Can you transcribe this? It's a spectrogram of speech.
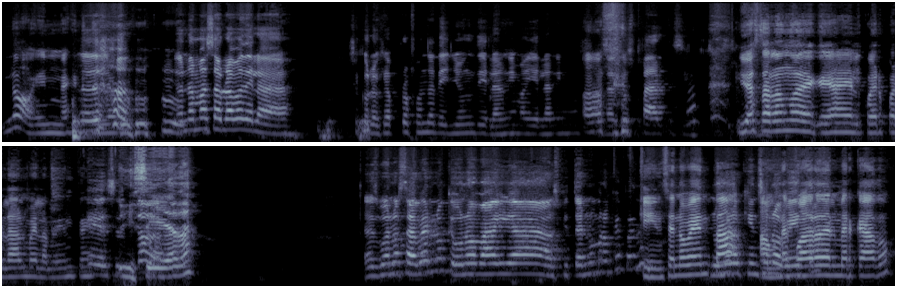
No, imagínate yo. Yo nada más hablaba de la psicología profunda de Jung, del ánima y el ánimo, Ah, las sí. dos partes. y- Yo hasta hablando de que hay el cuerpo, el alma y la mente. Eso es Y todo. sí, ¿verdad? Es bueno saberlo, que uno vaya a hospital número qué, perdón? 1590 Número a una 1590. cuadra del mercado.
